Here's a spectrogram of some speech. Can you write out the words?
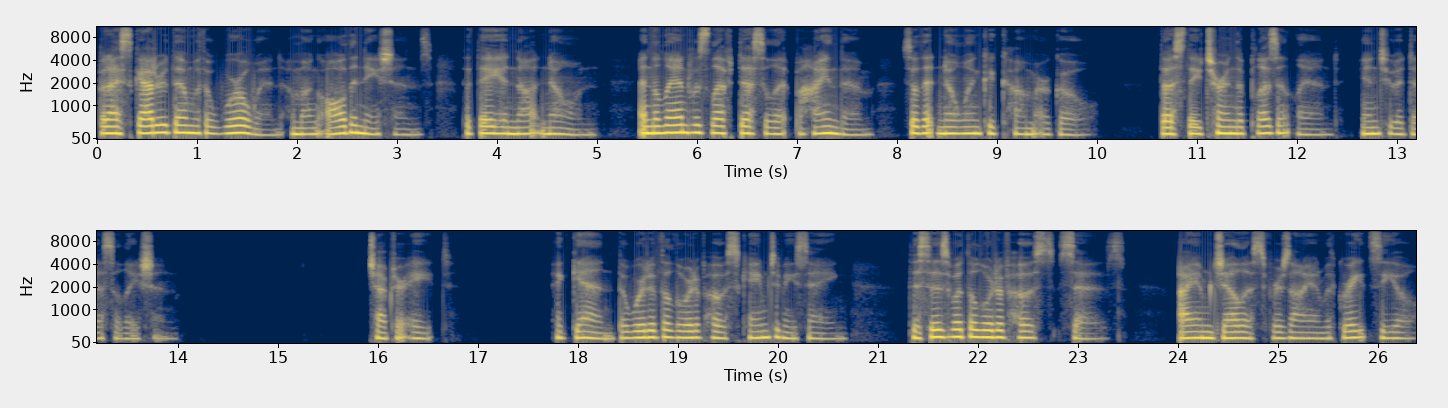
But I scattered them with a whirlwind among all the nations that they had not known, and the land was left desolate behind them, so that no one could come or go. Thus they turned the pleasant land into a desolation. Chapter 8 Again, the word of the Lord of hosts came to me, saying, This is what the Lord of hosts says I am jealous for Zion with great zeal,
